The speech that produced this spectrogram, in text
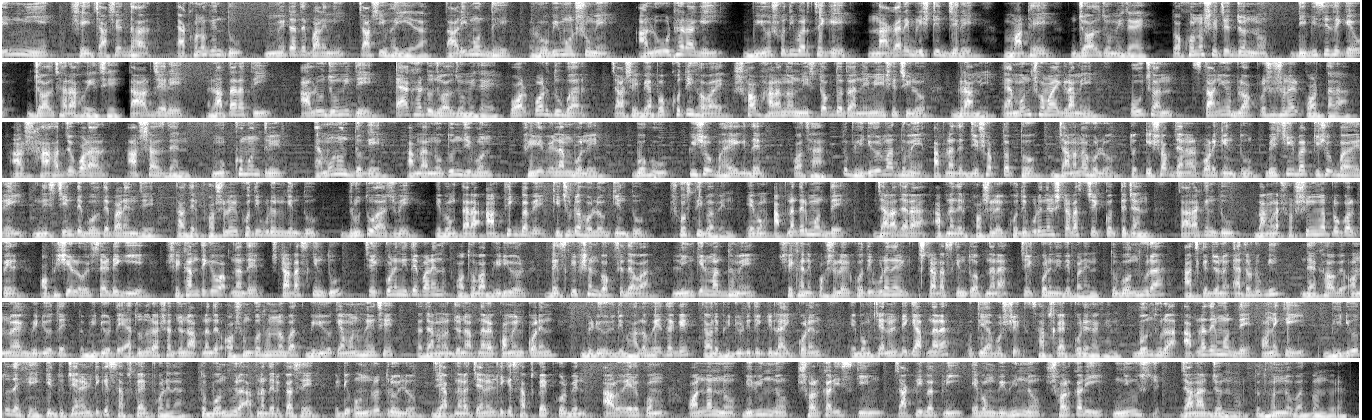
ঋণ নিয়ে সেই চাষের ধার এখনও কিন্তু মেটাতে পারেনি চাষি ভাইয়েরা। তারই মধ্যে রবি মরশুমে আলু ওঠার আগেই বৃহস্পতিবার থেকে নাগারে বৃষ্টির জেরে মাঠে জল জমে যায়। তখনও সেচের জন্য ডিবিসি থেকেও জল ছাড়া হয়েছে। তার জেরে রাতারাতি আলু জমিতে এক হাঁটু জল জমে যায়। পরপর দুবার চাষে ব্যাপক ক্ষতি হওয়ায় সব হারানোর নিস্তব্ধতা নেমে এসেছিল গ্রামে। এমন সময় গ্রামে পৌঁছান স্থানীয় ব্লক প্রশাসনের কর্তারা আর সাহায্য করার আশ্বাস দেন। মুখ্যমন্ত্রীর এমন উদ্যোগে আমরা নতুন জীবন ফিরে পেলাম বলে বহু কৃষক ভাইদের কথা। তো ভিডিওর মাধ্যমে আপনাদের যেসব তথ্য জানানো হলো, তো এসব জানার পরে কিন্তু বেশিরভাগ কৃষক ভাইয়েরাই নিশ্চিন্তে বলতে পারেন যে তাদের ফসলের ক্ষতিপূরণ কিন্তু দ্রুত আসবে এবং তারা আর্থিকভাবে কিছুটা হলেও কিন্তু স্বস্তি পাবেন। এবং আপনাদের মধ্যে যারা যারা আপনাদের ফসলের ক্ষতিপূরণের স্ট্যাটাস চেক করতে চান, তারা কিন্তু বাংলা শস্য বীমা প্রকল্পের অফিসিয়াল ওয়েবসাইটে গিয়ে সেখান থেকেও আপনাদের স্ট্যাটাস কিন্তু চেক করে নিতে পারেন অথবা ভিডিওর ডেসক্রিপশন বক্সে দেওয়া লিঙ্কের মাধ্যমে সেখানে ফসলের ক্ষতিপূরণের স্ট্যাটাস কিন্তু আপনারা চেক করে নিতে পারেন। তো বন্ধুরা, আজকের জন্য এতটুকুই। দেখা হবে অন্য এক ভিডিওতে। তো ভিডিওতে এতদূর আসার জন্য আপনাদের অসংখ্য ধন্যবাদ। ভিডিও কেমন হয়েছে তা জানানোর জন্য আপনারা কমেন্ট করেন। ভিডিও যদি ভালো হয়ে থাকে, তাহলে ভিডিওটিতে একটি লাইক করেন এবং চ্যানেলটিকে আপনারা অতি আবশ্যক সাবস্ক্রাইব করে রাখেন। বন্ধুরা, আপনাদের মধ্যে অনেকেই ভিডিও তো দেখে কিন্তু চ্যানেলটিকে সাবস্ক্রাইব করে না। তো বন্ধুরা, আপনাদের কাছে এটি অনুরোধ রইল যে আপনারা চ্যানেলটিকে সাবস্ক্রাইব করবেন। আরও এরকম অন্যান্য বিভিন্ন সরকারি স্কিম চাকরি বাকরি এবং বিভিন্ন সরকারি নিউজ জানার জন্য। তো ধন্যবাদ বন্ধুরা।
